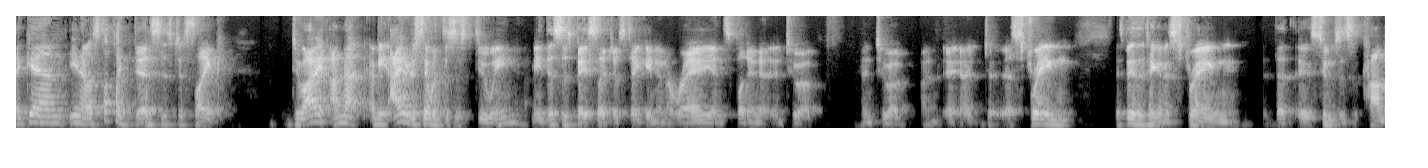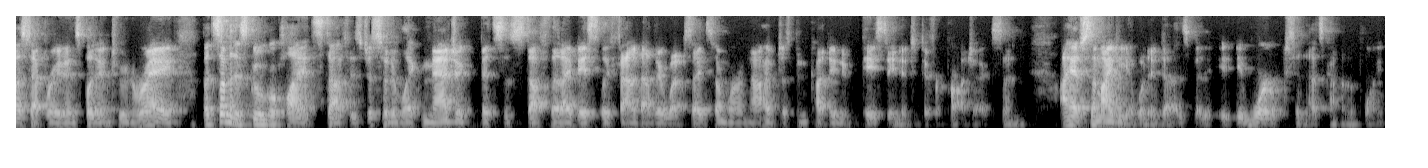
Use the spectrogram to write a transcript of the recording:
Again, you know, stuff like this is just like, do I? I'm not. I mean, I understand what this is doing. I mean, this is basically just taking an array and splitting it into a into a, a, a string it's basically taking a string that assumes it's a comma separated and split it into an array. But some of this Google client stuff is just sort of like magic bits of stuff that I basically found on their website somewhere and now have just been cutting and pasting into different projects. And I have some idea what it does, but it, it works and that's kind of the point.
